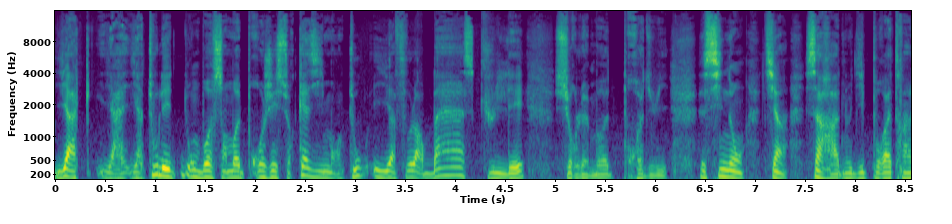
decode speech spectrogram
il y a, tous les bosse en mode projet sur quasiment tout et il va falloir basculer sur le mode produit. Sinon, tiens, Sarah nous dit pour être un,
